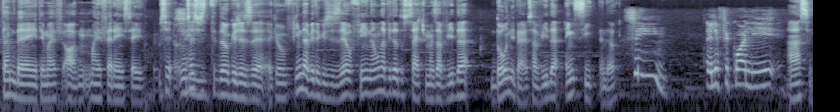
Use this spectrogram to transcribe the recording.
Também tem uma, ó, uma referência aí. Você- não sei se você entendeu o que eu dizer. É que o fim da vida que eu quis dizer é o fim não da vida do Seth, mas a vida do universo, a vida em si, entendeu? Sim. Ele ficou ali Ah, sim.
